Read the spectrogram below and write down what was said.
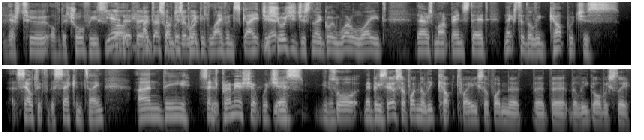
And there's two of the trophies. Yeah, Well, the- the- that's why I'm just league. live on Sky. It just Yeah. shows you just now going worldwide. There's Mark Benstead next to the League Cup, which is at Celtic for the second time, and the Cinch Premiership, which Yeah. is you know so maybe Celtics have won the League Cup twice. They've won the, the, the, the league. Obviously,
